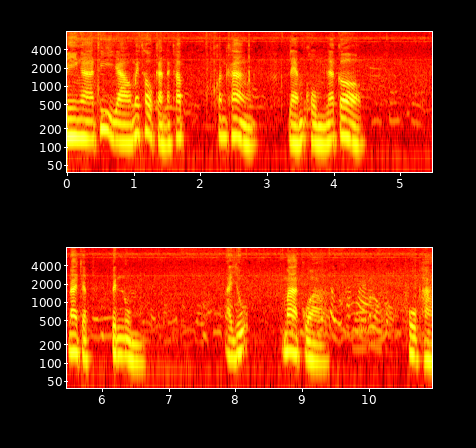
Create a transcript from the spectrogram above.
มีงาที่ยาวไม่เท่ากันนะครับ ค่อนข้างแหลมคมและก็น่าจะเป็นหนุ่ม อายุมากกว่าภูผา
